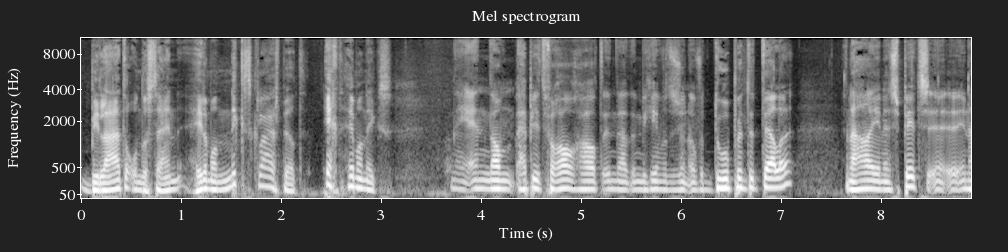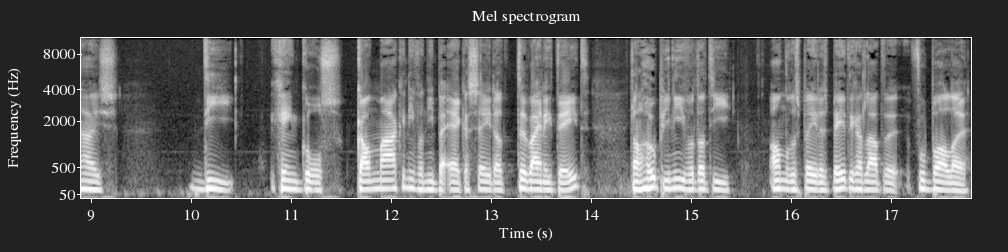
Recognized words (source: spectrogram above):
Bilate onder Stijn helemaal niks klaarspeelt. Echt helemaal niks. Nee, en dan heb je het vooral gehad inderdaad in het begin van het seizoen over doelpunten tellen. En dan haal je een spits eh, in huis die geen goals kan maken. In ieder geval niet bij RKC dat te weinig deed. Dan hoop je in ieder geval dat hij andere spelers beter gaat laten voetballen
